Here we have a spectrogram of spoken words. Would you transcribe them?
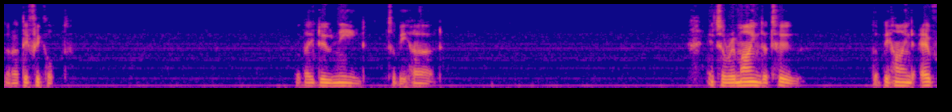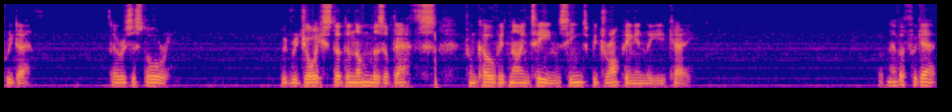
that are difficult, but they do need to be heard. It's a reminder, too, that behind every death there is a story. We rejoice that the numbers of deaths from COVID 19 seem to be dropping in the UK. But never forget,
